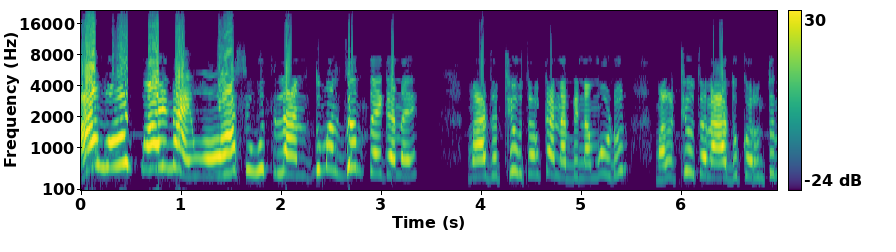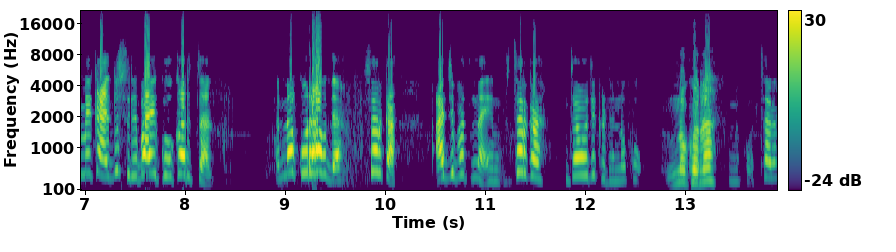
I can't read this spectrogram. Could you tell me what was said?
आवो पाय नाही असं उचला तुम्हाला जमतंय का नाही? माझं ठेवचाल काना बिना मोडून मला ठेवचाल आदू करून तुम्ही काय दुसरी बायको करचाल? नको राहू द्या सरका अजिबात नाही सरका जाऊ तिकडे नको. नको ना? नको चला.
